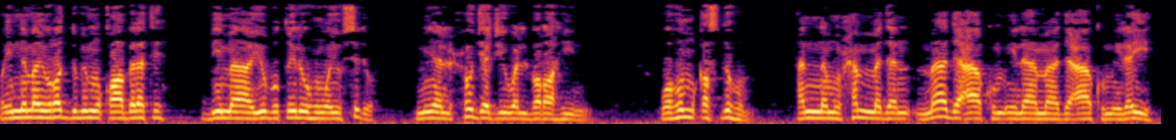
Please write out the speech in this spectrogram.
وإنما يرد بمقابلته بما يبطله ويفسده من الحجج والبراهين وهم قصدهم أن محمدا ما دعاكم إلى ما دعاكم إليه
